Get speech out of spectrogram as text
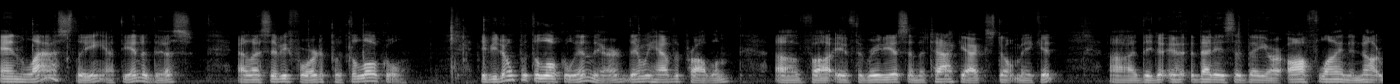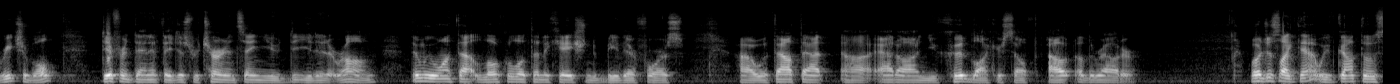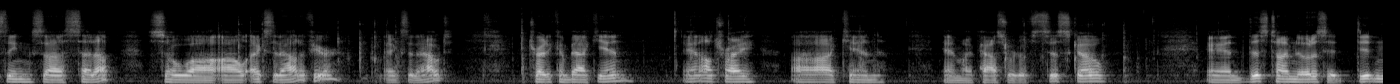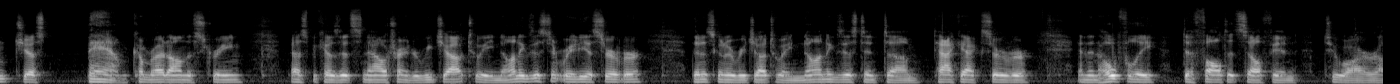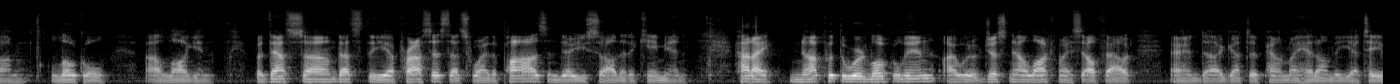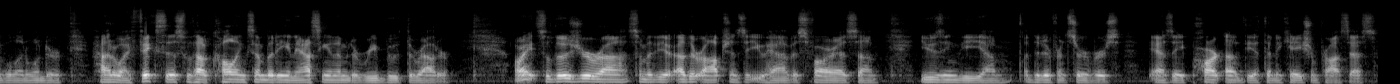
And lastly, at the end of this, as I said before, to put the local. If you don't put the local in there, then we have the problem of uh, if the radius and the TACACS don't make it, uh, they, uh, that is that they are offline and not reachable, different than if they just return and saying you, you did it wrong, then we want that local authentication to be there for us. Uh, without that uh, add-on, you could lock yourself out of the router. Well, just like that, we've got those things uh, set up. So I'll exit out of here, exit out, try to come back in, and I'll try uh, Ken and my password of Cisco. And this time, notice it didn't just bam come right on the screen. That's because it's now trying to reach out to a non-existent Radius server. Then it's going to reach out to a non-existent um, TACAC server, and then hopefully default itself in to our um, local uh, login. But that's um, that's the uh, process. That's why the pause, and there you saw that it came in. Had I not put the word local in, I would have just now locked myself out and uh, got to pound my head on the uh, table and wonder how do I fix this without calling somebody and asking them to reboot the router. All right, so those are uh, some of the other options that you have as far as um, using the, um, the different servers as a part of the authentication process.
